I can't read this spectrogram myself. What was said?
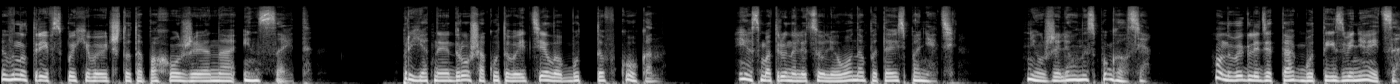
Внутри вспыхивает что-то похожее на инсайт. Приятная дрожь окутывает тело, будто в кокон. Я смотрю на лицо Леона, пытаясь понять. Неужели он испугался? Он выглядит так, будто извиняется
